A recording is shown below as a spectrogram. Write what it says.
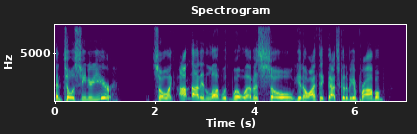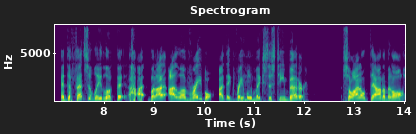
until his senior year. So, like, I'm not in love with Will Levis. So, you know, I think that's going to be a problem. And defensively, look, that, I, but I, I love Vrabel. I think Vrabel mm-hmm. makes this team better. So I don't doubt him at all.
